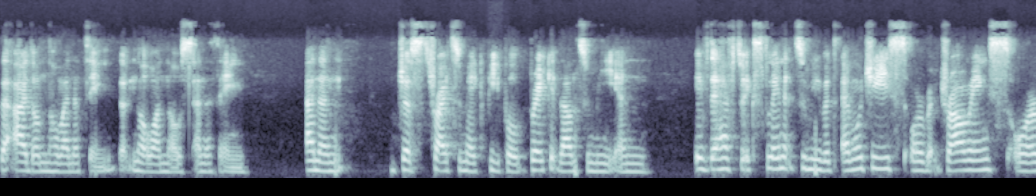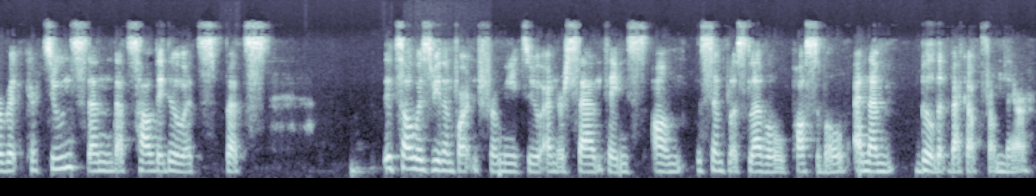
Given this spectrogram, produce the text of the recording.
that I don't know anything, that no one knows anything, and then just try to make people break it down to me and if they have to explain it to me with emojis or with drawings or with cartoons, then that's how they do it. But it's always been important for me to understand things on the simplest level possible and then build it back up from there.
